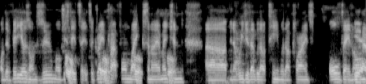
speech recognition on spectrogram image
on their videos on Zoom. Obviously, cool. it's a, it's a great cool. platform like cool. Senaya mentioned. Uh, you know, we do that with our team, with our clients all day long. Yeah.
